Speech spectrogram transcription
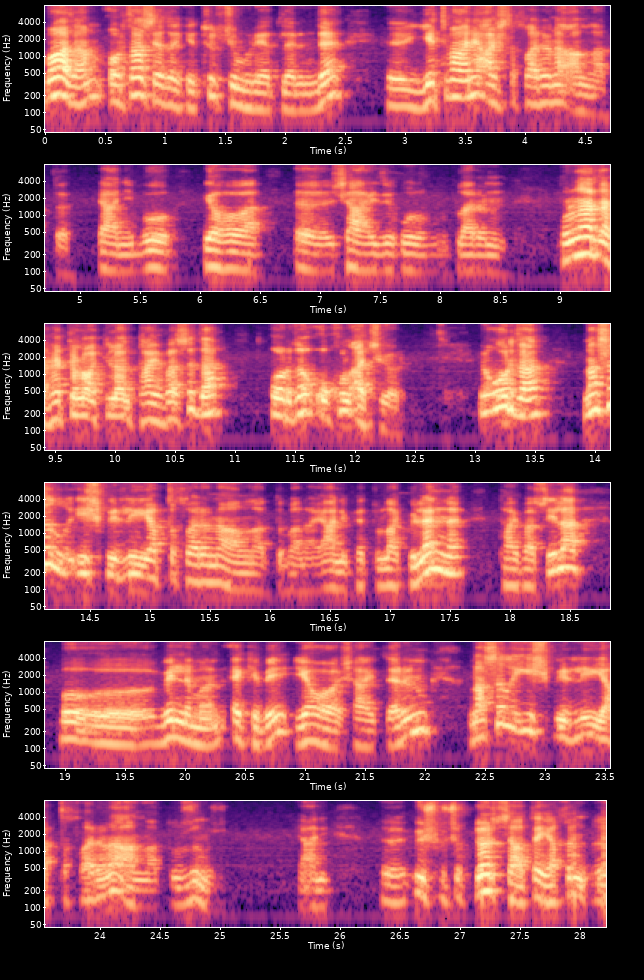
Bu adam Orta Asya'daki Türk Cumhuriyetlerinde e, yetimhane açtıklarını anlattı. Yani bu Yehova e, şahidi gruplarının. Bunlar da Fethullah Gülen tayfası da orada okul açıyor. Ve orada nasıl işbirliği yaptıklarını anlattı bana. Yani Fethullah Gülen'le tayfasıyla bu e, William'ın ekibi Yehova şahitlerinin nasıl işbirliği yaptıklarını anlattı uzun uzun. Yani e, üç buçuk dört saate yakın e,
